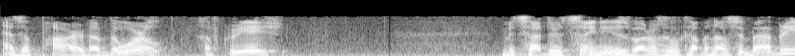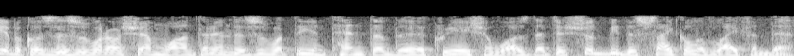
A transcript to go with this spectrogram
as a part of the world of creation. Is because this is what Hashem wanted and this is what the intent of the creation was that there should be the cycle of life and death.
